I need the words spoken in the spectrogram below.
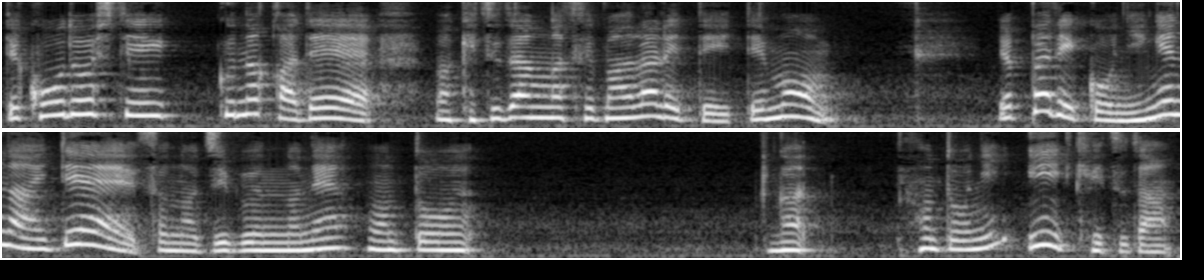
で、行動していく中で、まあ、決断が迫られていても、やっぱりこう逃げないで、その自分のね、本当が本当にいい決断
